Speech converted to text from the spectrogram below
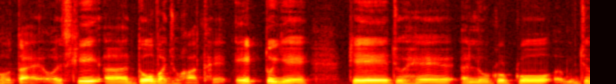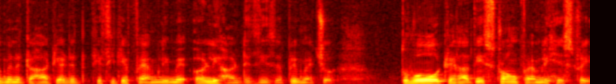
ہوتا ہے اور اس کی دو وجوہات ہیں۔ ایک تو یہ کہ جو ہے، لوگوں کو، جو میں نے کہا کہ اگر کسی کے فیملی میں ارلی ہارٹ ڈیزیز ہے پری میچور تو وہ کہلاتی اسٹرانگ فیملی ہسٹری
